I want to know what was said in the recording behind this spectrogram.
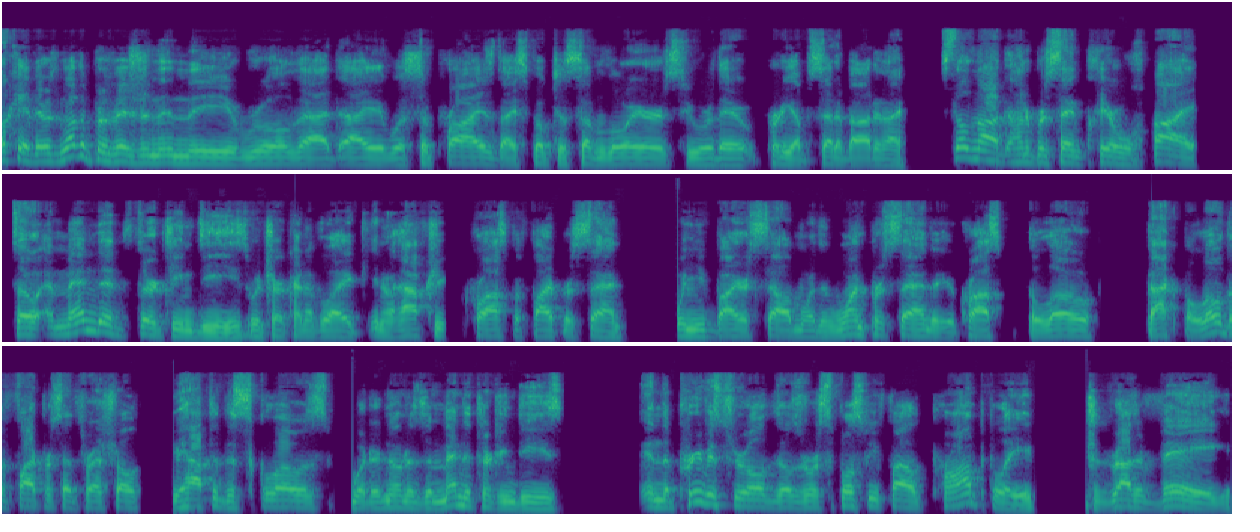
Okay, there's another provision in the rule that I was surprised. I spoke to some lawyers who were there pretty upset about, and I still not 100% clear why. So amended 13Ds, which are kind of like, you know, after you cross the 5%, when you buy or sell more than 1% or you cross below, back below the 5% threshold, you have to disclose what are known as amended 13Ds. In the previous rule, those were supposed to be filed promptly, which is rather vague,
